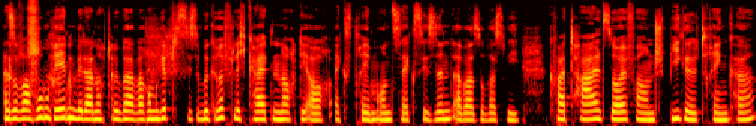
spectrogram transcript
also warum reden wir da noch drüber? Warum gibt es diese Begrifflichkeiten noch, die auch extrem unsexy sind, aber sowas wie Quartalsäufer und Spiegeltrinker?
